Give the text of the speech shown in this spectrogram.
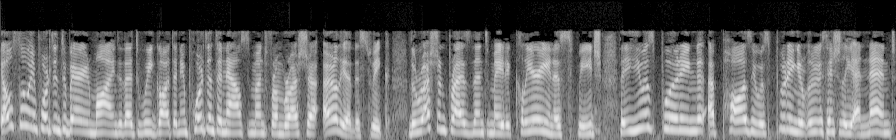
Also important to bear in mind that we got an important announcement from Russia earlier this week. The Russian president made it clear in a speech that he was putting a pause, he was putting essentially an end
